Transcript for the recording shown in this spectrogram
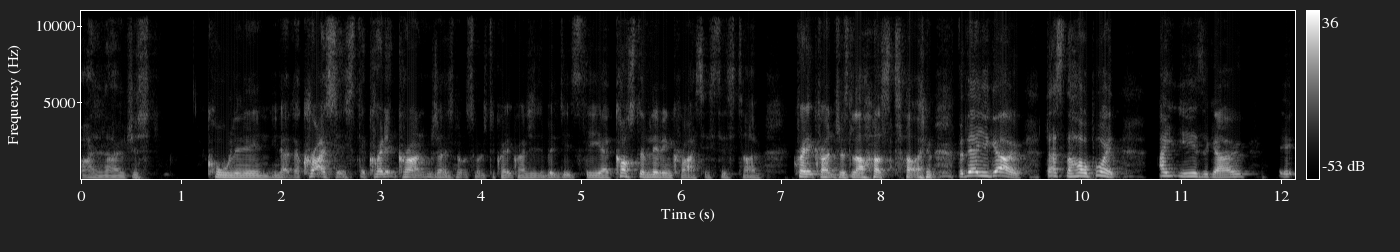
I don't know, just calling in, you know, the crisis, the credit crunch. it's not so much the credit crunch, but it's the uh, cost of living crisis this time. Credit crunch was last time. But there you go. That's the whole point. Eight years ago, it,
